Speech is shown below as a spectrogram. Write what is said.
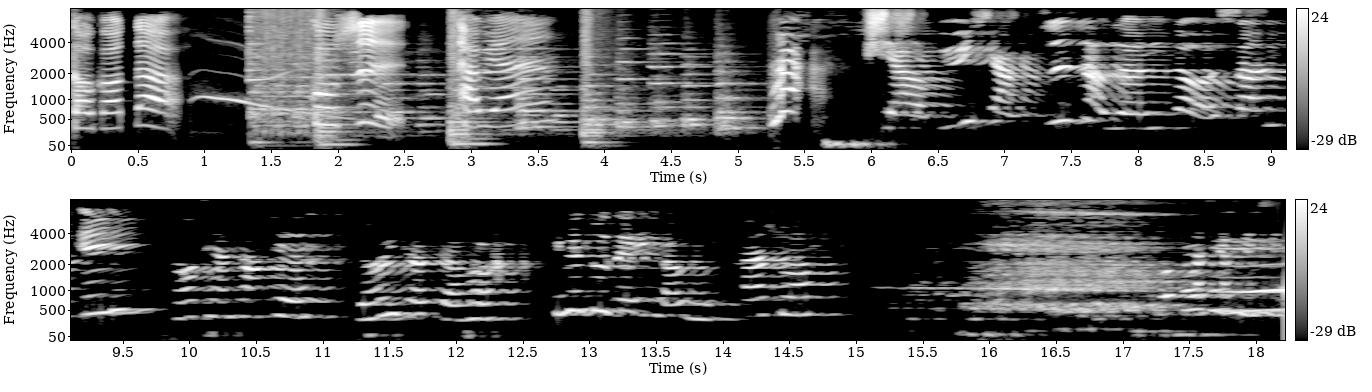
狗狗的故事，草原。小鱼想知道人的声音。从前从前，有一条小河，里面住着一条鱼。他说：“我发现你想，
